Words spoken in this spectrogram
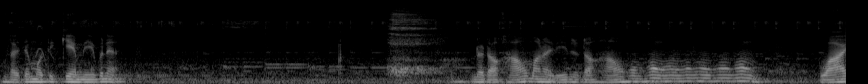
อะไรจะหมดที่เกมนี้ปะเนี่ยเดอะด็อกเฮามาหน่อยดิเดอะด็อกเฮาห้องห้องห้องห้องห้องห้องห้องวาย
